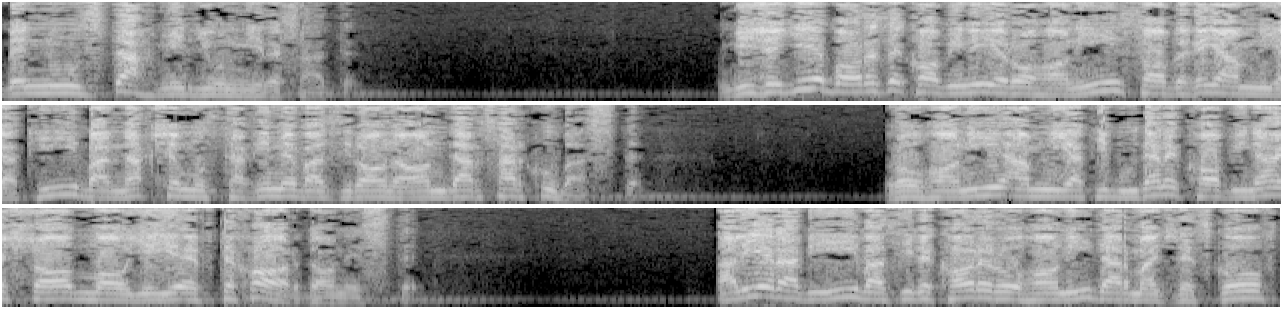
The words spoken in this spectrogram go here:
به 19 میلیون می‌رسد. ویژگی بارز کابینه روحانی سابقه امنیتی و نقش مستقیم وزیران آن در سرکوب است. روحانی امنیتی بودن کابینش را مایه افتخار دانست. علی ربیعی وزیر کار روحانی در مجلس گفت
